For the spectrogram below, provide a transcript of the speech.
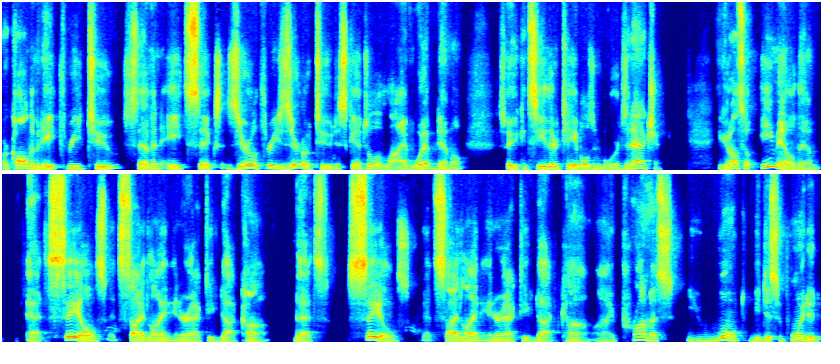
or call them at 832 786 0302 to schedule a live web demo so you can see their tables and boards in action. You can also email them at sales at sidelineinteractive.com. That's sales at sidelineinteractive.com. I promise you won't be disappointed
